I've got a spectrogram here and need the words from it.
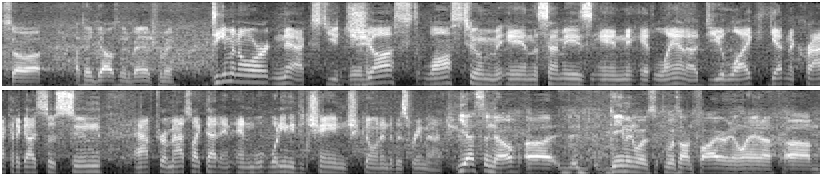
So uh, I think that was an advantage for me. De Minaur next. You Demon. just lost to him in the semis in Atlanta. Do you like getting a crack at a guy so soon after a match like that? And, and what do you need to change going into this rematch? Yes and no. Uh, Demon was, was on fire in Atlanta. Um,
